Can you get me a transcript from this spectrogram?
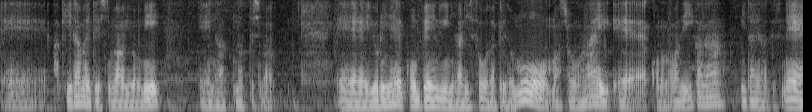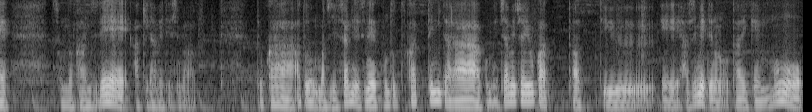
えー、諦めてしまうように、えー、ななってしまう。えー、よりね、こう便利になりそうだけれども、まあ、しょうがない、えー、このままでいいかな、みたいなですね、そんな感じで諦めてしまう。とか、あと、まあ、実際にですね、本当使ってみたら、めちゃめちゃ良かったっていう、えー、初めての体験も、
